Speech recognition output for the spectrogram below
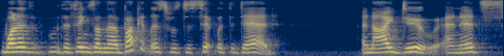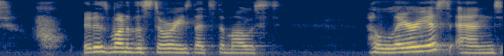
one of the, the things on the bucket list was to sit with the dead, and I do, and it's it is one of the stories that's the most hilarious and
